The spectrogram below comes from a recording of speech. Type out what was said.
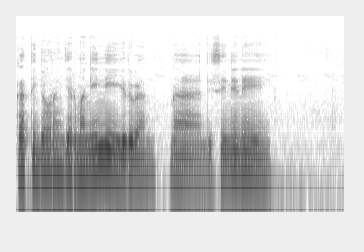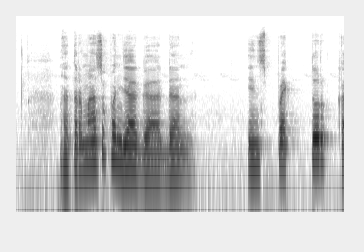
ke tiga orang Jerman ini gitu kan nah di sini nih nah termasuk penjaga dan inspektur ke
